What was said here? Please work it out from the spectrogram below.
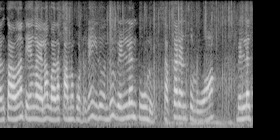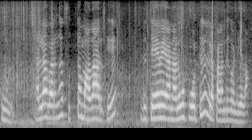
அதுக்காக தான் தேங்காயெல்லாம் வதக்காமல் போட்டிருக்கேன். இது வந்து வெள்ளந்தூள் சர்க்கரைன்னு சொல்லுவோம். வெள்ளைத்தூள். நல்லா பாருங்கள் சுத்தமாக தான் இருக்குது இது தேவையான அளவு போட்டு இதில் கலந்துக்க வேண்டியதான்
